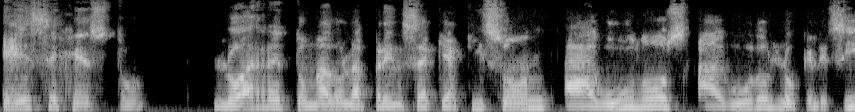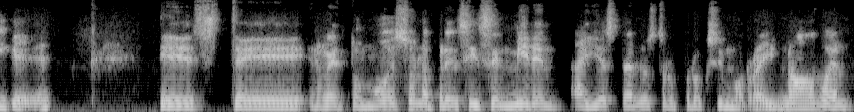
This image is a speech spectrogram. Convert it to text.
ese gesto lo ha retomado la prensa, que aquí son agudos, agudos lo que le sigue. ¿eh? Este retomó eso la prensa y dicen, miren, ahí está nuestro próximo rey. No, bueno,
